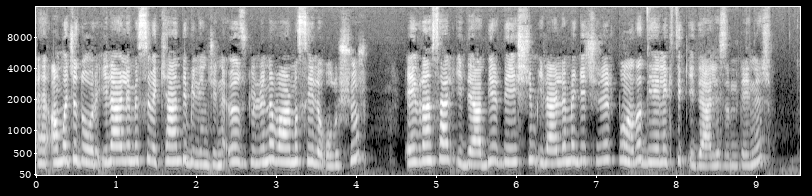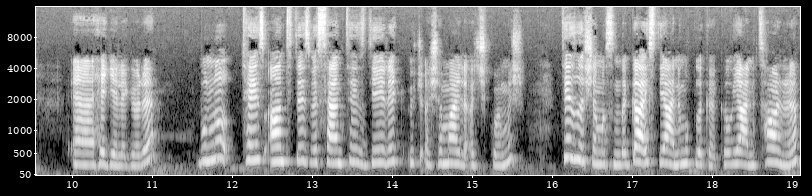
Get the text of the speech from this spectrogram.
e, amaca doğru ilerlemesi ve kendi bilincine, özgürlüğüne varmasıyla oluşur. Evrensel ideal bir değişim, ilerleme geçirir. Buna da diyalektik idealizm denir e, Hegel'e göre. Bunu tez, antitez ve sentez diyerek üç aşamayla açıklamış. Tez aşamasında Geist yani mutlak akıl yani Tanrı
